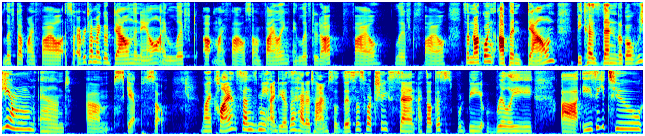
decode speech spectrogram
lift up my file. So every time I go down the nail, I lift up my file. So I'm filing, I lift it up, file, lift, file. So I'm not going up and down because then it'll go and um, skip. So my client sends me ideas ahead of time. So this is what she sent. I thought this would be really uh, easy to,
